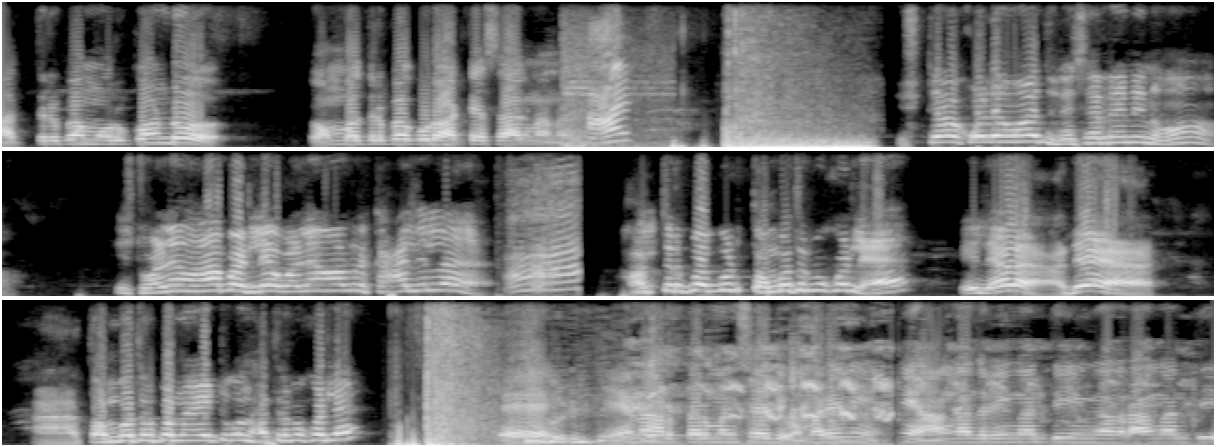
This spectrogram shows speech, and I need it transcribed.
ಹತ್ತು ರೂಪಾಯಿ ಮುರ್ಕೊಂಡು ತೊಂಬತ್ ರೂಪಾಯಿ ಕೊಡು ಅಟ್ಟೆ ಸಾಕು ನನಗೆ. ಇಷ್ಟ ಒಳ್ಳೆ ಮಾತು ಸರ್ನೇ ನೀನು. ಇಷ್ಟ ಒಳ್ಳೆ ಮಾಡ್ಲಿ ಒಳ್ಳೆ ಆದ್ರೆ ಕಾಲಿಲ್ಲ. ಹತ್ತು ರೂಪಾಯಿ ಬಿಟ್ಟು ತೊಂಬತ್ತು ರೂಪಾಯಿ ಕೊಡ್ಲೆ. ಇಲ್ಲ ಹೇಳ ಅದೇ ತೊಂಬತ್ತು ರೂಪಾಯಿ ನಾ ಇಟ್ಕೊಂಡು ಹತ್ತು ರೂಪಾಯಿ ಕೊಡ್ಲೆ? ಏ ಏನ್ ಆಡ್ತಾರ ಮನುಷ್ಯ ಅದೇ ಮರಿ ನೀ ನೀ ಹಂಗಂದ್ರ ಹಿಂಗಂತಿ ಹಿಂಗಂದ್ರ ಹಂಗಂತಿ.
